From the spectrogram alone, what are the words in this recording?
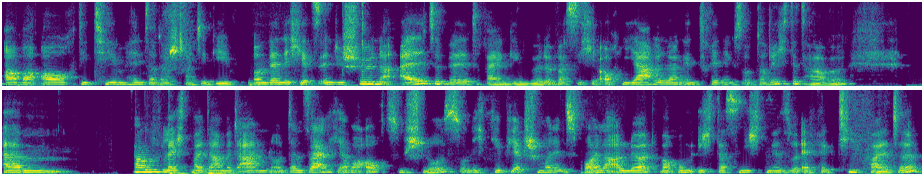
aber auch die Themen hinter der Strategie. Und wenn ich jetzt in die schöne alte Welt reingehen würde, was ich auch jahrelang in Trainings unterrichtet habe, ähm, fange vielleicht mal damit an und dann sage ich aber auch zum Schluss, und ich gebe jetzt schon mal den Spoiler-Alert, warum ich das nicht mehr so effektiv halte.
